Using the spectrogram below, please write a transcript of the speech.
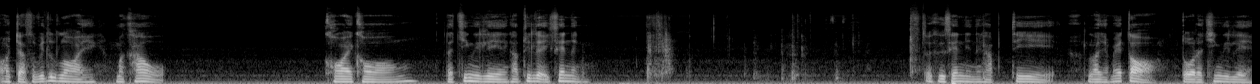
ออกจากสวิตช์ลูกลอยมาเข้า คอยของแต่ชิ่งรีเลย์นะครับ ที่เหลืออีกเส้นหนึ่ง ก็คือเส้นนี้นะครับที่เรายังไม่ต่อตัว Latching Relay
